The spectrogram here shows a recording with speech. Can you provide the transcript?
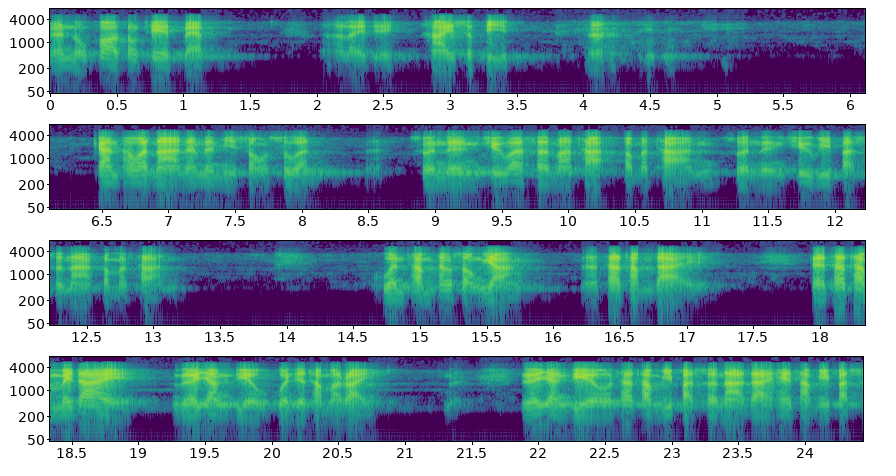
งั้นหลวงพ่อต้องเทศแบบอะไรดีไฮสปีดนะการภาวนานั้นมันมีสองส่วน ส่วนหนึ่งชื่อว่าสมถกรรมฐาน ส่วนหนึ่งชื่อวิปัสสนากรรมฐาน ควรทำทั้งสองอย่างนะถ้าทำได้ แต่ถ้าทำไม่ได้เหลืออย่างเดียวควรจะทำอะไรเหลืออย่างเดียวถ้าทำวิปัสสนาได้ให้ทำวิปัสส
